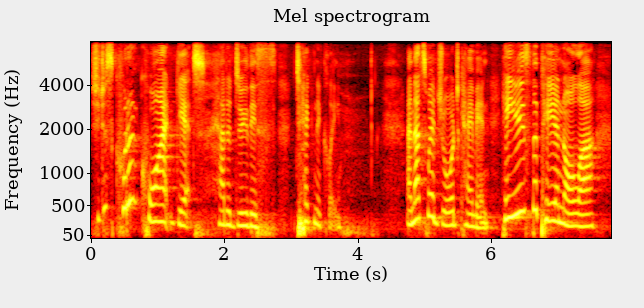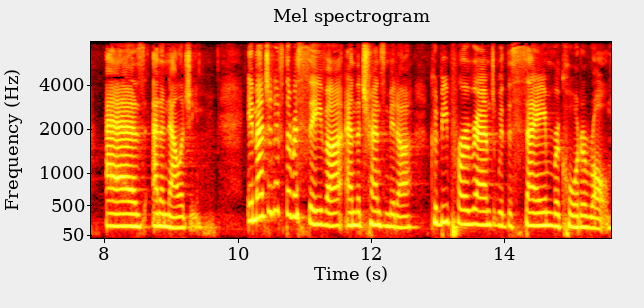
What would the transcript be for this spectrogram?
She just couldn't quite get how to do this technically. And that's where George came in. He used the pianola as an analogy. Imagine if the receiver and the transmitter could be programmed with the same recorder role.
